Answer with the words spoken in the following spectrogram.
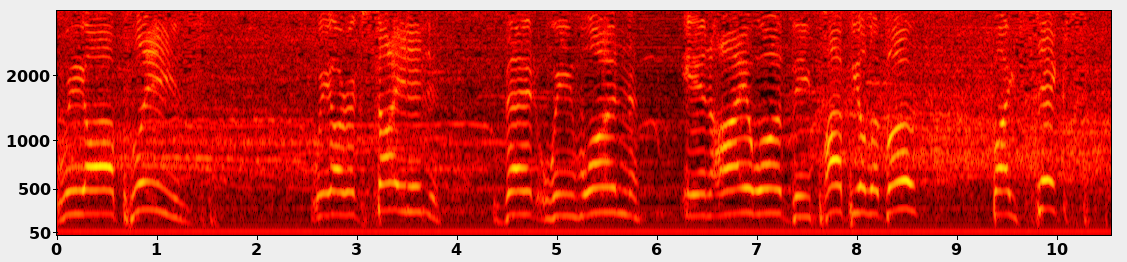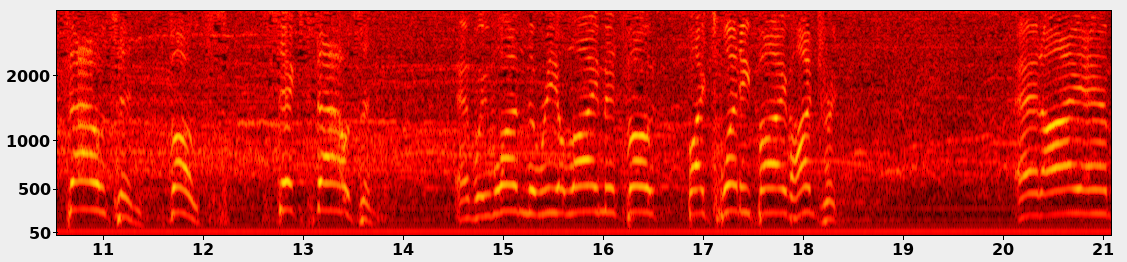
We are pleased. We are excited that we won in Iowa the popular vote by 6,000 votes. 6,000. And we won the realignment vote by 2,500 and I am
